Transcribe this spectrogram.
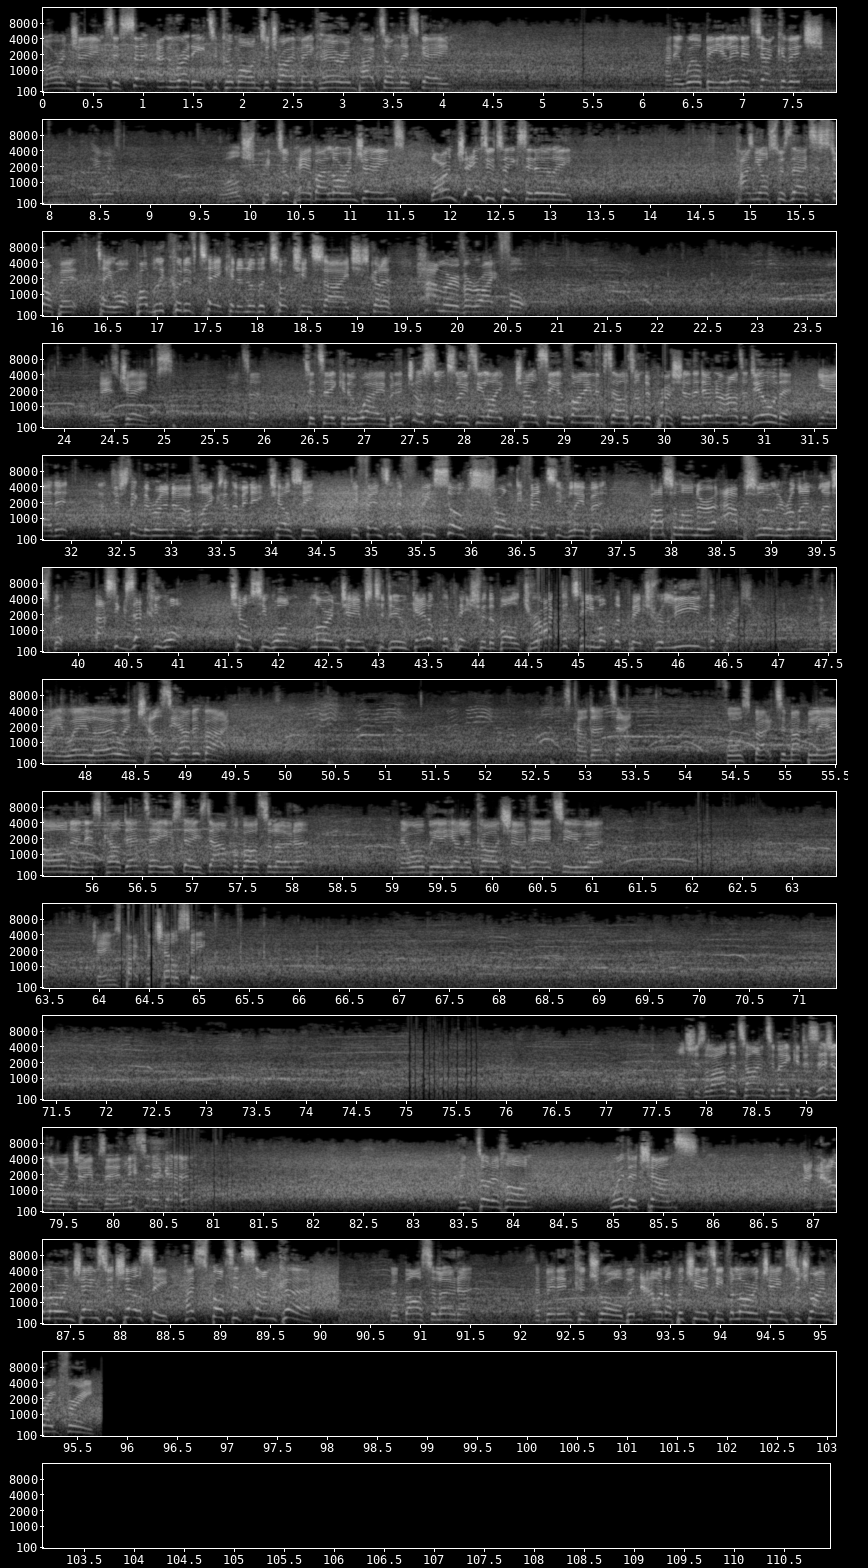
Lauren James is set and ready to come on to try and make her impact on this game. And it will be Jelena Jankovic who is... Walsh picked up here by Lauren James. Lauren James who takes it early. Panos was there to stop it. Tell you what, probably could have taken another touch inside. She's got a hammer of her right foot. There's James to, to take it away, but it just looks, Lucy, like Chelsea are finding themselves under pressure. They don't know how to deal with it. Yeah, they, I just think they're running out of legs at the minute, Chelsea. Defensive, they've been so strong defensively, but Barcelona are absolutely relentless. But that's exactly what Chelsea want Lauren James to do. Get up the pitch with the ball, drag the team up the pitch, relieve the pressure. Leave Eva Paralluelo and Chelsea have it back. It's Caldentey. Forced back to Mapi León, and it's Caldentey who stays down for Barcelona. And there will be a yellow card shown here to uh, James back for Chelsea. Well, she's allowed the time to make a decision, Lauren James in. It again. And Torrejon with a chance. And now Lauren James for Chelsea has spotted Sam Kerr. But Barcelona have been in control. But now an opportunity for Lauren James to try and break free.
